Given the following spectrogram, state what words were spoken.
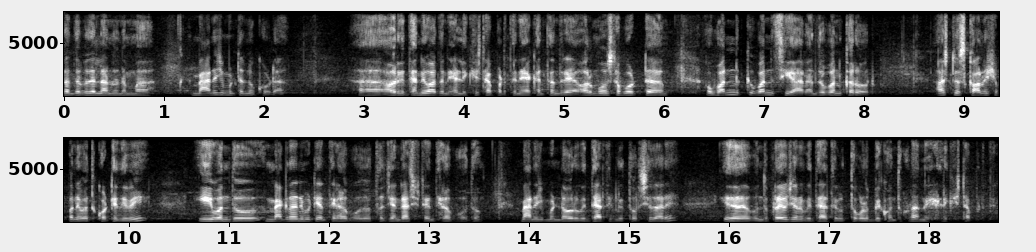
ಸಂದರ್ಭದಲ್ಲಿ ನಾನು ನಮ್ಮ ಮ್ಯಾನೇಜ್ಮೆಂಟನ್ನು ಕೂಡ ಅವರಿಗೆ ಧನ್ಯವಾದನ ಹೇಳಲಿಕ್ಕೆ ಇಷ್ಟಪಡ್ತೇನೆ. ಯಾಕಂತಂದರೆ almost about one one C R ಅಂದರೆ ಒನ್ ಕರೋರ್ ಅಷ್ಟು ಸ್ಕಾಲರ್ಶಿಪ್ಪನ್ನು ಇವತ್ತು ಕೊಟ್ಟಿದ್ದೀವಿ. ಈ ಒಂದು ಮ್ಯಾಗ್ನಾನಿಮಿಟಿ ಅಂತ ಹೇಳ್ಬೋದು ಅಥವಾ ಜನರಾಸಿಟಿ ಅಂತ ಹೇಳ್ಬೋದು ಮ್ಯಾನೇಜ್ಮೆಂಟ್ನವರು ವಿದ್ಯಾರ್ಥಿಗಳಿಗೆ ತೋರಿಸಿದ್ದಾರೆ. ಒಂದು ಪ್ರಯೋಜನ ವಿದ್ಯಾರ್ಥಿಗಳು ತಗೊಳ್ಬೇಕು ಅಂತ ಕೂಡ ನಾನು ಹೇಳಕ್ಕೆ ಇಷ್ಟಪಡ್ತೀನಿ.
